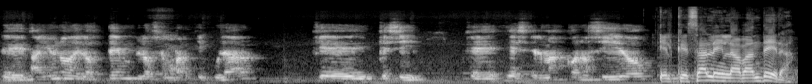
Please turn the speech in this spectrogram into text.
eh, hay uno de los templos en particular que, que, sí, que es el más conocido. El que sale en la bandera.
